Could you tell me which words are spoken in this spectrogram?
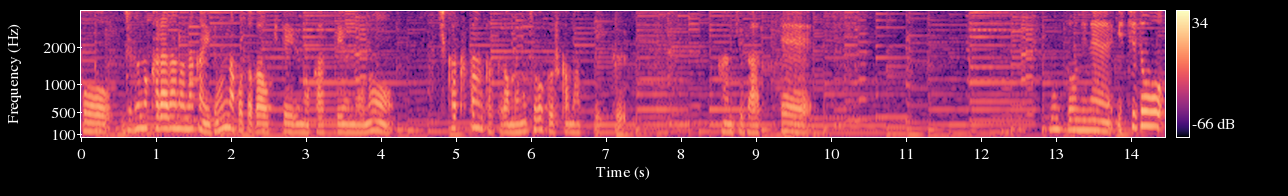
こう自分の体の中にどんなことが起きているのかっていうのの知覚感覚がものすごく深まっていく感じがあって、本当にね、一度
